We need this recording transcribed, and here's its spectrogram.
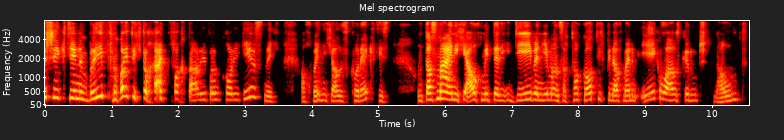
schickt dir einen Brief, freu dich doch einfach darüber und korrigier es nicht, auch wenn nicht alles korrekt ist. Und das meine ich auch mit der Idee, wenn jemand sagt, oh Gott, ich bin auf meinem Ego ausgerutscht. Na und?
